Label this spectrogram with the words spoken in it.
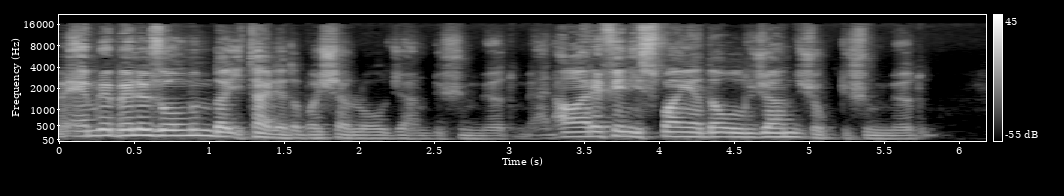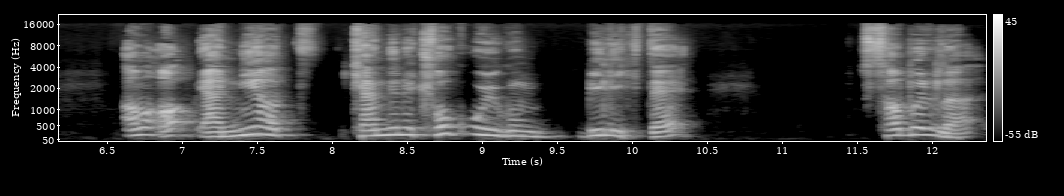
Ve Emre Belözoğlu'nun da İtalya'da başarılı olacağını düşünmüyordum. Yani Arif'in İspanya'da olacağını çok düşünmüyordum. Ama yani Nihat kendine çok uygun bir ligde sabırla,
